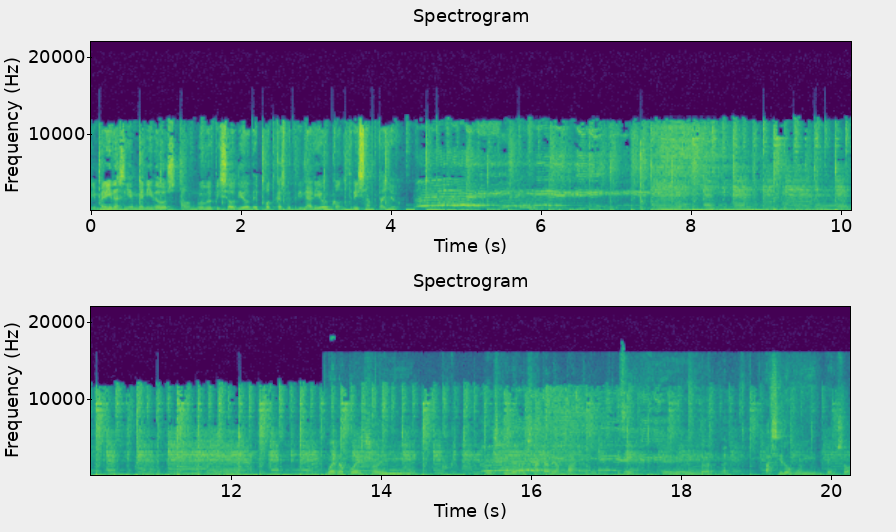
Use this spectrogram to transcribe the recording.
Bienvenidas y bienvenidos a un nuevo episodio de Podcast Veterinario con Tris Sampaio. Bueno, pues hoy estoy de resaca de Ampac. Sí. Eh, ha sido muy intenso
